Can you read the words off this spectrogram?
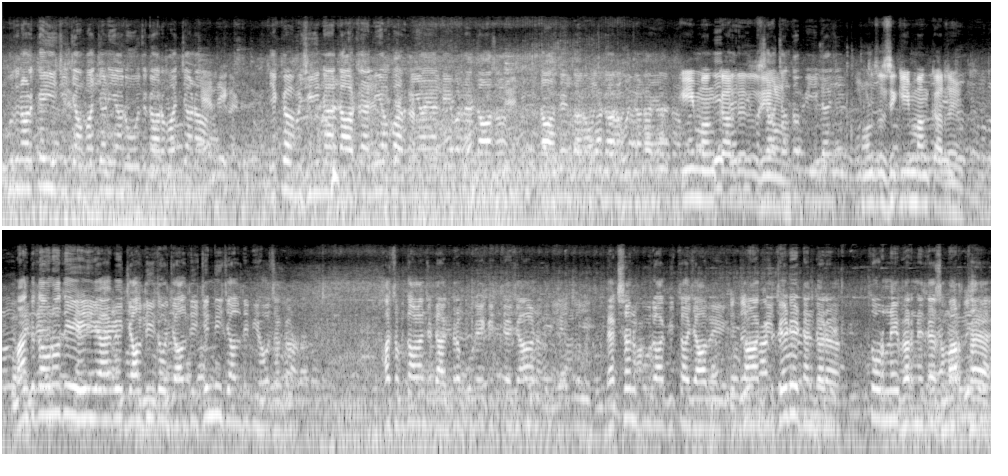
ਉਹਦੇ ਨਾਲ ਕਈ ਚੀਜ਼ਾਂ ਵੱਧ ਜਾਣੀਆਂ ਰੋਜ਼ਗਾਰ ਵੱਧ ਜਾਣਾ। ਇੱਕ ਮਸ਼ੀਨਾਂ ਦਾ ਟਰੈਲੀਆਂ ਭਰਨੀਆਂ ਆ ਲੇਬਰ ਨੇ 10 10 ਦਿਨ ਦਾ ਰੋਜ਼ਗਾਰ ਹੋ ਜਾਣਾ ਆ। ਕੀ ਮੰਗ ਕਰਦੇ ਤੁਸੀਂ ਹੁਣ? ਜੀ। ਤੁਸੀਂ ਕੀ ਮੰਗ ਕਰ ਰਹੇ ਹੋ? ਮੰਗ ਤਾਂ ਉਹਨਾਂ ਦੀ ਇਹੀ ਹੈ ਵੀ ਜਲਦੀ ਤੋਂ ਜਲਦੀ ਜਿੰਨੀ ਜਲਦੀ ਵੀ ਹੋ ਸਕਣ। ਹਸਪਤਾਲਾਂ 'ਚ ਡਾਕਟਰ ਪੂਰੇ ਕੀਤੇ ਜਾਣ, ਵੈਕਸੀਨ ਪੂਰਾ ਕੀਤਾ ਜਾਵੇ ਤਾਂ ਕਿ ਜਿਹੜੇ ਡੰਗਰ ਤੁਰਨੇ ਫਿਰਨੇ ਤੇ ਸਮਰਥ ਹੈ,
